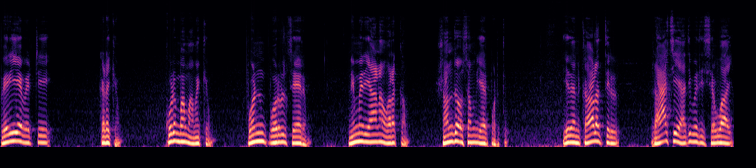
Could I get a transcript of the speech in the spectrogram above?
பெரிய வெற்றி கிடைக்கும். குடும்பம் அமைக்கும். பொன் பொருள் சேரும். நிம்மதியான உறக்கம் சந்தோஷம் ஏற்படுத்தும். இதன் காலத்தில் ராசி அதிபதி செவ்வாய்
